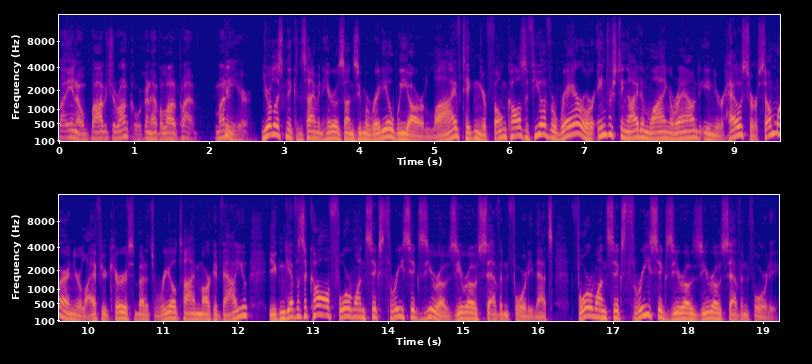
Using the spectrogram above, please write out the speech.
by you know Bob's your uncle, we're going to have a lot of pri- money here. You're listening to Consignment Heroes on Zoomer Radio. We are live taking your phone calls. If you have a rare or interesting item lying around in your house or somewhere in your life, you're curious about its real time market value, you can give us a call 416 360 0740. That's 416 360 0740.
